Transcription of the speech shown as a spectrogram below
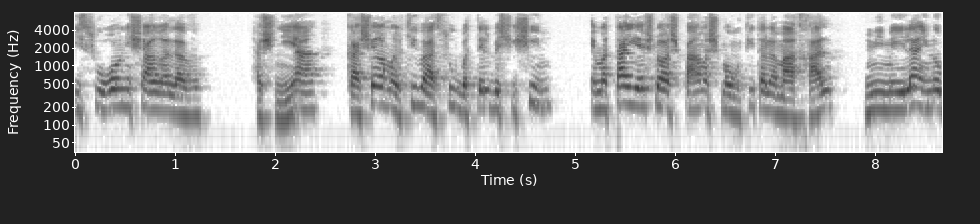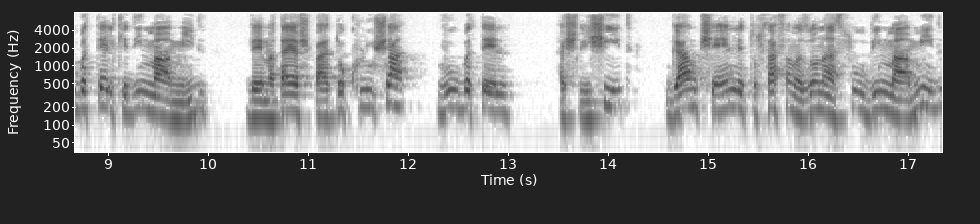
איסורו נשאר עליו. השנייה, כאשר המרכיב האסור בטל בשישים, אימתי יש לו השפעה משמעותית על המאכל, וממילא אינו בטל כדין מעמיד, ואימתי השפעתו קלושה והוא בטל. השלישית, גם כשאין לתוסף המזון האסור דין מעמיד,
